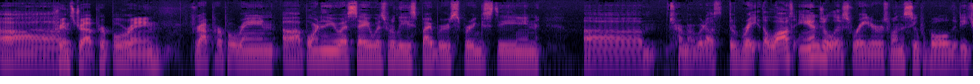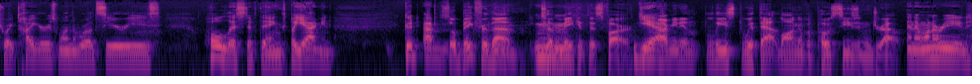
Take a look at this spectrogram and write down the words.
Uh, Prince dropped Purple Rain. Dropped Purple Rain. Uh, Born in the USA was released by Bruce Springsteen. Um, trying to remember what else. The Ra- the Los Angeles Raiders won the Super Bowl. The Detroit Tigers won the World Series. Whole list of things. But yeah, I mean, good. Um, so big for them to mm-hmm. make it this far. Yeah, I mean, at least with that long of a postseason drought. And I want to read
